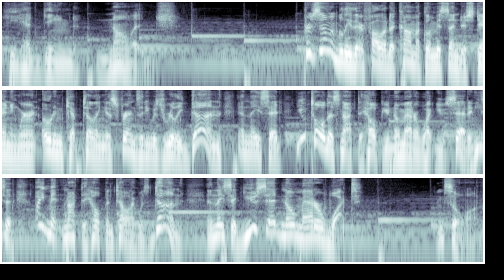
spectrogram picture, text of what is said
he had gained knowledge. Presumably, there followed a comical misunderstanding wherein Odin kept telling his friends that he was really done, and they said, You told us not to help you no matter what you said. And he said, I meant not to help until I was done. And they said, You said no matter what. And so on.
